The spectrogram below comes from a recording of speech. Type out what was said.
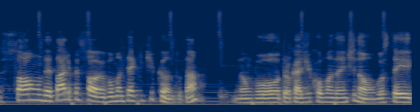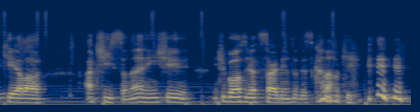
Só um detalhe, pessoal, eu vou manter aqui de canto, tá? Não vou trocar de comandante, não. Gostei que ela atiça, né? A gente a gente gosta de atiçar dentro desse canal aqui.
